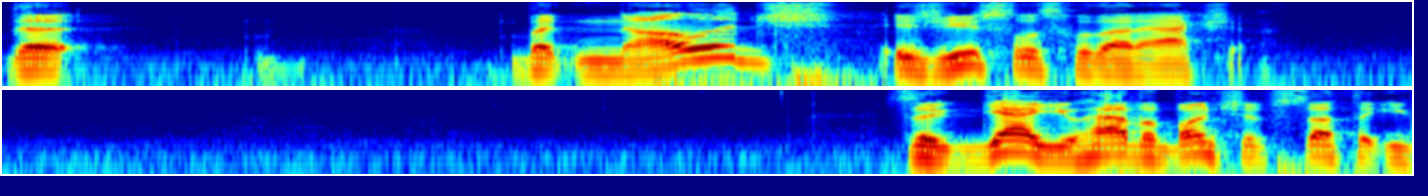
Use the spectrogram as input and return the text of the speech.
The but knowledge is useless without action. So yeah, you have a bunch of stuff that you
